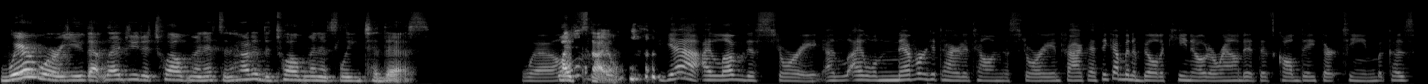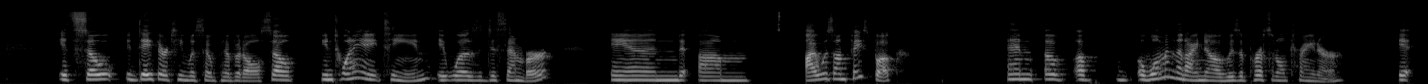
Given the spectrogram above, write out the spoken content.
Where were you that led you to 12 minutes and how did the 12 minutes lead to this well lifestyle. yeah i love this story. I, I will never get tired of telling this story. In fact i think i'm going to build a keynote around it that's called day 13 because it's so day 13 was so pivotal. So in 2018 it was december and um i was on facebook and a, a, a woman that i know who's a personal trainer it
